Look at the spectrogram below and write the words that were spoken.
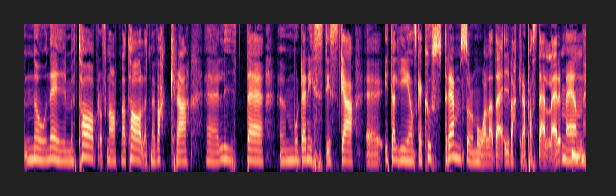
no-name-tavlor från 1800-talet med vackra, eh, lite eh, modernistiska eh, italienska kustremsor målade i vackra pasteller med en mm.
